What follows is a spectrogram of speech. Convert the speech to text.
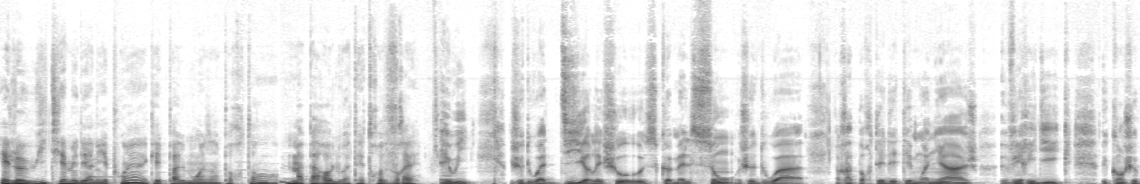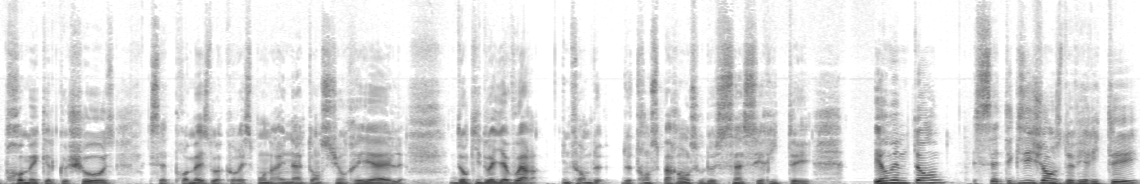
Et le huitième et dernier point, qui n'est pas le moins important, ma parole doit être vraie. Eh oui, je dois dire les choses comme elles sont. Je dois rapporter des témoignages véridiques. Et quand je promets quelque chose, cette promesse doit correspondre à une intention réelle. Donc il doit y avoir une forme de, de transparence ou de sincérité. Et en même temps, cette exigence de vérité,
